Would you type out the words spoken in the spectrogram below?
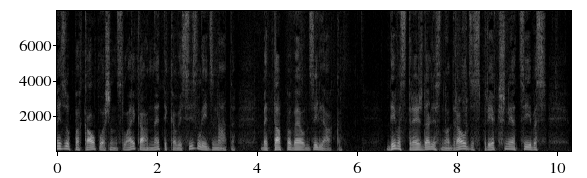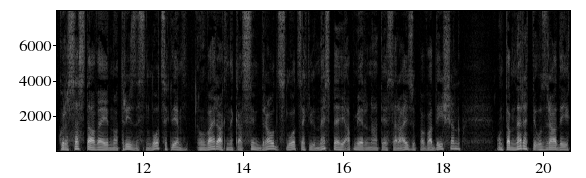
aizupa kalpošanas laikā netika visizlīdzināta, bet tapa vēl dziļāka. Divas trešdaļas no draudzes priekšniecības – kura sastāvēja no 30 locekļiem, un vairāk nekā 100 draudzes locekļu nespēja apmierināties ar aizupa vadīšanu, un tam nereti uzrādīja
